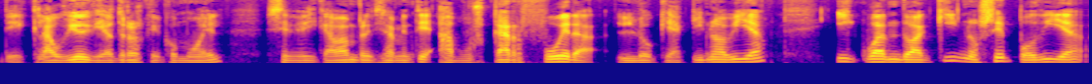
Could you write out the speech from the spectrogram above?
de Claudio y de otros que como él se dedicaban precisamente a buscar fuera lo que aquí no había y cuando aquí no se podía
